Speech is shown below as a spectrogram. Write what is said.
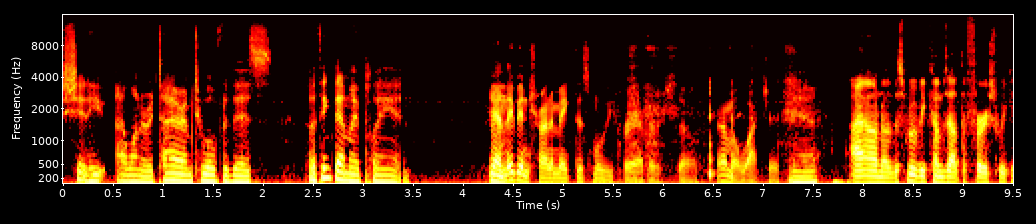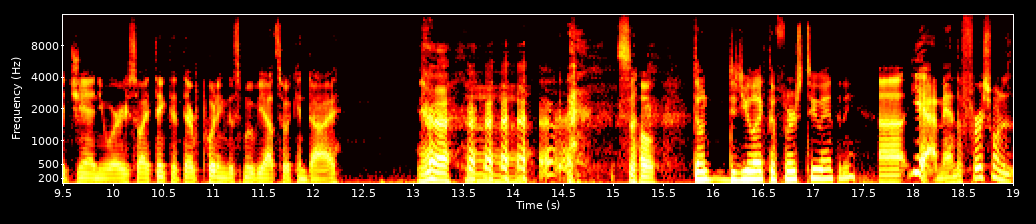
shit. He, I want to retire. I'm too old for this. So I think that might play in. yeah, Hmm. and they've been trying to make this movie forever, so I'm gonna watch it. Yeah. I don't know. This movie comes out the first week of January, so I think that they're putting this movie out so it can die. Yeah. Uh, So, don't. Did you like the first two, Anthony? uh, yeah, man, the first one is.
